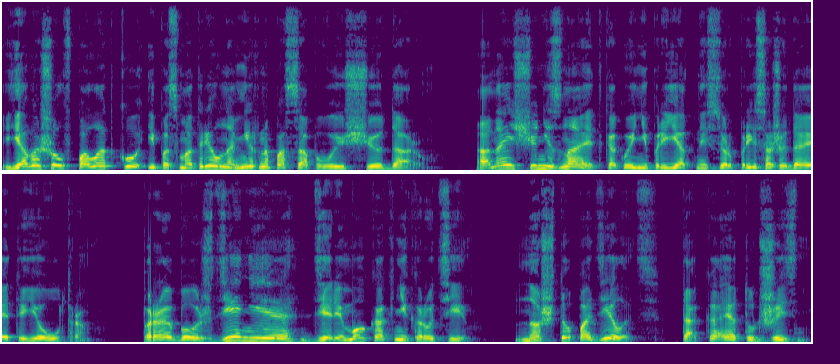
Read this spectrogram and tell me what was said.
Я вошел в палатку и посмотрел на мирно посапывающую Дару. Она еще не знает, какой неприятный сюрприз ожидает ее утром. Пробуждение – дерьмо как ни крути. Но что поделать? Такая тут жизнь.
